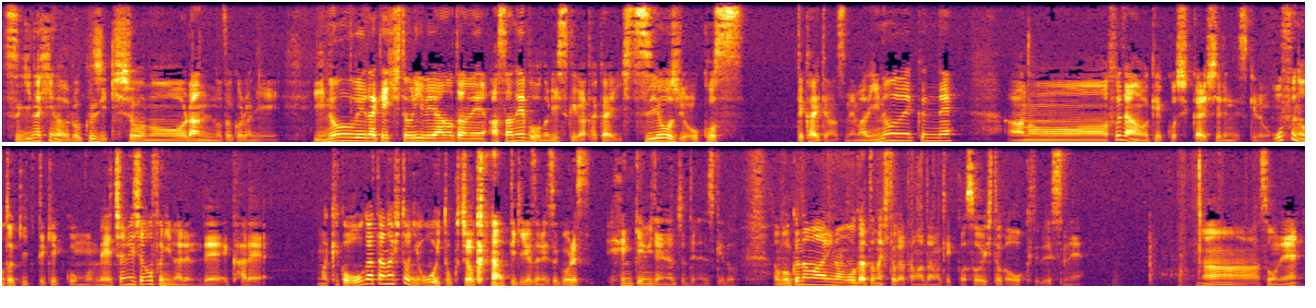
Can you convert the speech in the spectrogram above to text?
次の日の6時起床のランのところに井上だけ一人部屋のため朝寝坊のリスクが高い。必要時を起こす。って書いてますね、まあ、井上くんね。あのー普段は結構しっかりしてるんですけどオフの時って結構もうめちゃめちゃオフになるんで彼、まあ、結構大型の人に多い特徴かなって気がするんですよ。これ偏見みたいになっちゃってるんですけど、まあ僕の周りの大型の人がたまたま結構そういう人が多くてですね。ああそうね。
